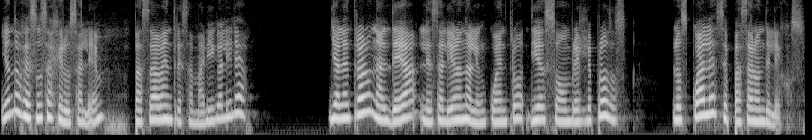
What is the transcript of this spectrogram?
Yendo Jesús a Jerusalén, pasaba entre Samaria y Galilea. Y al entrar a una aldea, le salieron al encuentro diez hombres leprosos, los cuales se pasaron de lejos.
